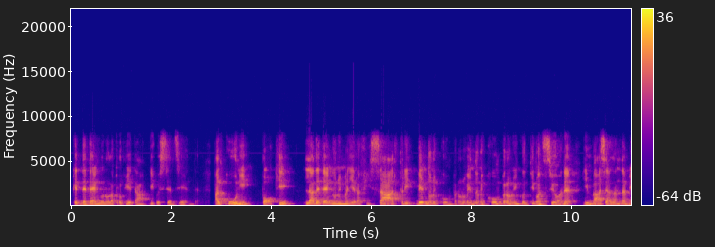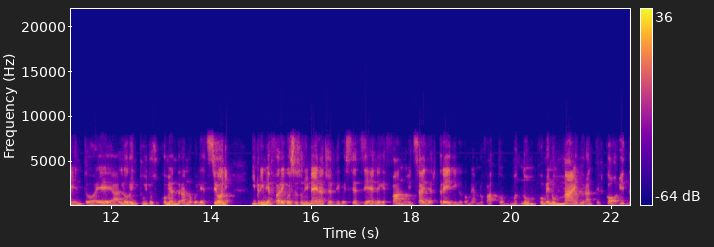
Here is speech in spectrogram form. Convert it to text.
che detengono la proprietà di queste aziende. Alcuni, pochi, la detengono in maniera fissa, altri vendono e comprano, vendono e comprano in continuazione in base all'andamento e al loro intuito su come andranno quelle azioni. I primi a fare questo sono i manager di queste aziende che fanno insider trading come hanno fatto non, come non mai durante il Covid,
